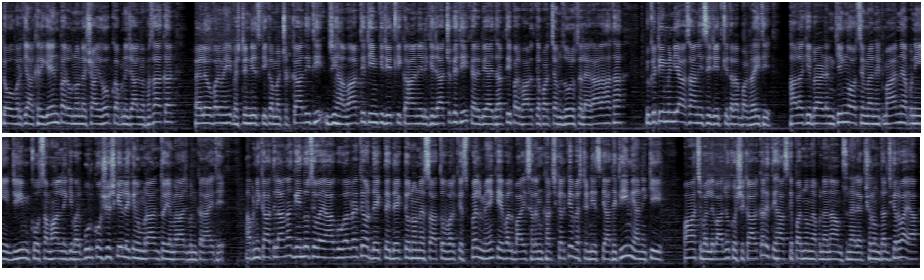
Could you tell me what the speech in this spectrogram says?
तो ओवर की आखिरी गेंद पर उन्होंने शाही होप को अपने जाल में फंसाकर पहले ओवर में ही वेस्टइंडीज की कमर चटका दी थी। जी हाँ भारतीय टीम की जीत की कहानी लिखी जा चुकी थी। कैरिबियाई धरती पर भारत का परचम जोरों से लहरा रहा था, क्योंकि टीम इंडिया आसानी से जीत की तरफ़ बढ़ रही थी। हालाँकि ब्रायडन किंग और सिमरन हिटमायर ने अपनी टीम को संभालने की भरपूर कोशिश की, लेकिन उमरान तो यमराज बनकर आए थे। अपनी कातिलाना गेंदों से वह आग उगल रहे थे और देखते देखते उन्होंने सात ओवर के स्पेल में केवल बाईस रन खर्च करके वेस्टइंडीज की आधी टीम, यानी कि पाँच बल्लेबाजों को शिकार कर इतिहास के पन्नों में अपना नाम सुनहरे अक्षरों में दर्ज करवाया,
